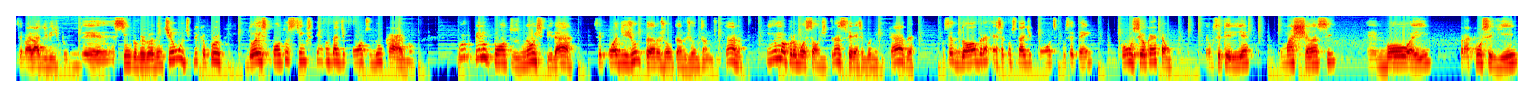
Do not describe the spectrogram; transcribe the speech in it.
você vai lá, divide por é, 5,21, multiplica por 2,5, você tem a quantidade de pontos do Carbon. Por, pelo pontos não expirar, você pode ir juntando, juntando, juntando, juntando. Em uma promoção de transferência bonificada, você dobra essa quantidade de pontos que você tem com o seu cartão. Então você teria uma chance é, boa aí para conseguir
